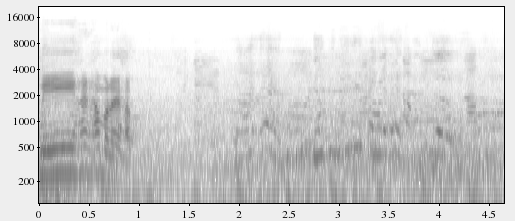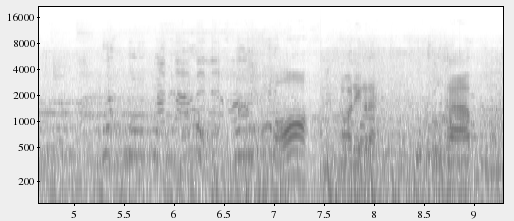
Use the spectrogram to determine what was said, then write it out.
นนี้ให้ทำอะไรครับ อ๋อเอาอันนี้ก็ไขอบคุณครับ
